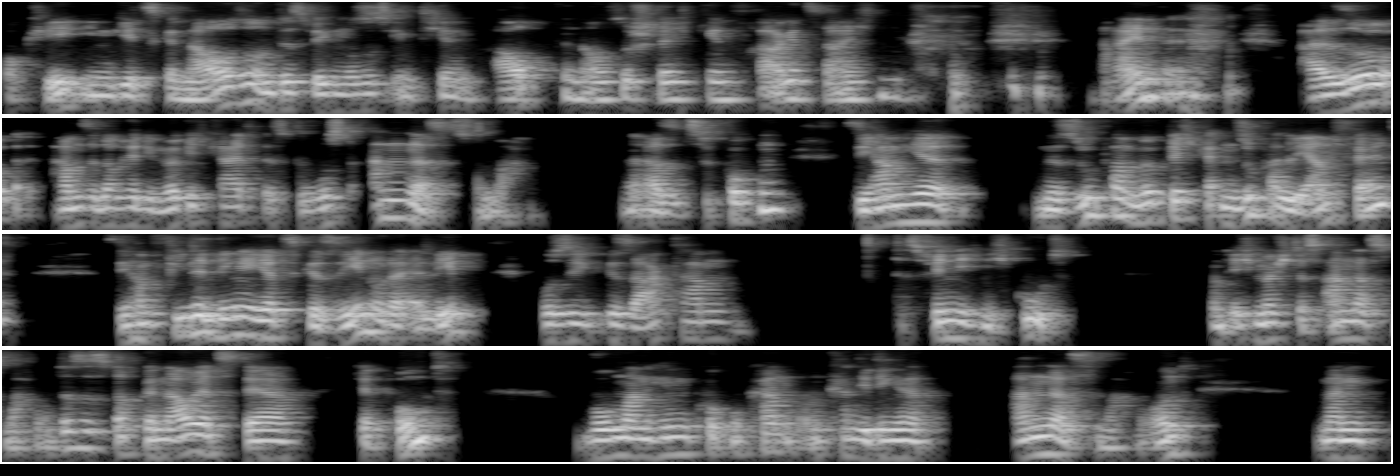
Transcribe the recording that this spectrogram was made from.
okay, ihm geht's genauso und deswegen muss es ihm Tieren auch genauso schlecht gehen? Fragezeichen. Nein. Also haben sie doch hier die Möglichkeit, es bewusst anders zu machen. Also zu gucken, sie haben hier eine super Möglichkeit, ein super Lernfeld. Sie haben viele Dinge jetzt gesehen oder erlebt, wo sie gesagt haben, das finde ich nicht gut und ich möchte es anders machen. Und das ist doch genau jetzt der, der Punkt, wo man hingucken kann und kann die Dinge anders machen. Und man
